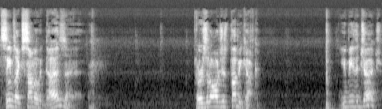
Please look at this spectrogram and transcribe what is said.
seems like some of it does, uh, Or is it all just puppycock? You be the judge.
